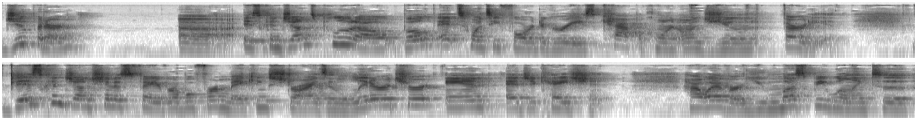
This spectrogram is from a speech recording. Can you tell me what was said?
Jupiter uh, is conjunct Pluto both at 24 degrees Capricorn on June 30th. This conjunction is favorable for making strides in literature and education. However, you must be willing to,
